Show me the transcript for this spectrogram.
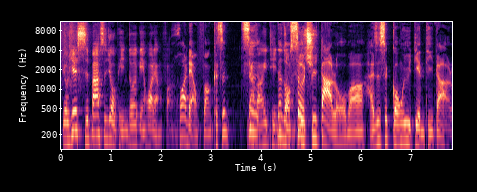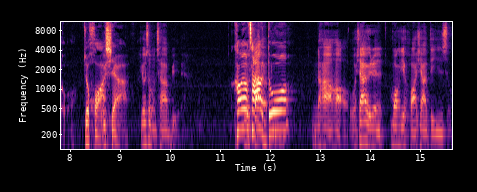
有些十八、十九平都会给你画两房，画两房，可是。两房一厅那种社区大楼吗？还是是公寓电梯大楼？就华夏有什么差别？靠，要差很多。那好好，我现在有点忘记华夏定义是什么。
